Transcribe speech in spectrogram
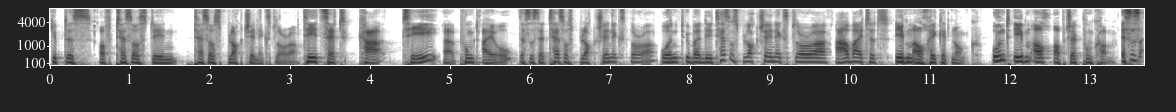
gibt es auf Tessos den Tessos Blockchain Explorer. TZK T.io. Das ist der Tessos Blockchain Explorer. Und über den Tessos Blockchain Explorer arbeitet eben auch Hicketnunk und eben auch Object.com. Es ist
